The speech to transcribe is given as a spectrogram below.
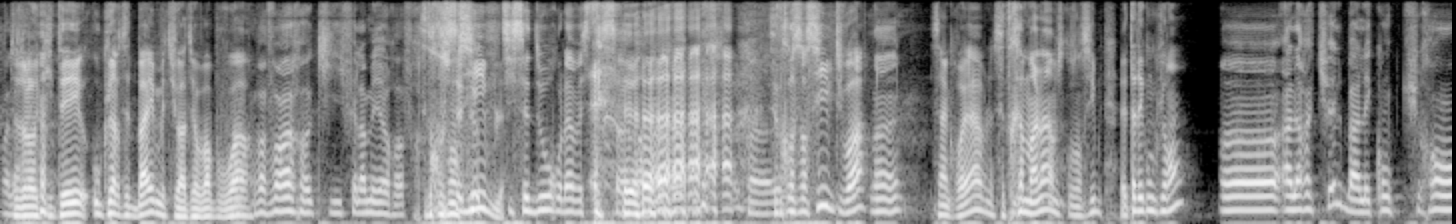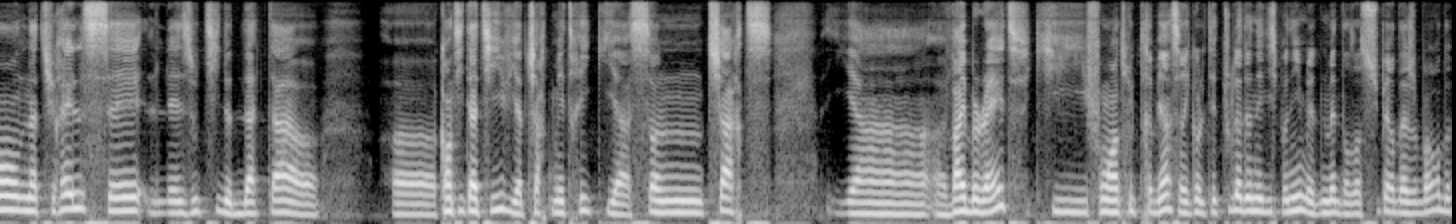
Voilà. Tu vas devoir le quitter ou Curted by, mais tu vas, tu vas pas pouvoir. On va voir euh, qui fait la meilleure offre. C'est trop Si sensible. Si c'est Dour ou l'investisseur. Euh, C'est trop sensible, tu vois. ouais. C'est incroyable. C'est très malin, c'est trop sensible. T'as des concurrents? Euh, à l'heure actuelle, bah, les concurrents naturels, c'est les outils de data euh, euh, quantitative. Il y a Chartmetric, il y a Sun Charts, il y a Viberate qui font un truc très bien, c'est récolter toute la donnée disponible et de mettre dans un super dashboard.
